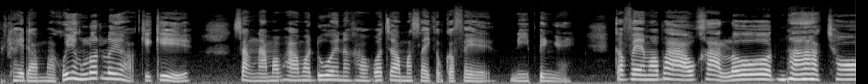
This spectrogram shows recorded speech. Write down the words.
พริกไทยดำมาก็ยังเลิศเลยอะ เก๋ๆสั่งน้ำมะพร้าวมาด้วยนะคะเพราะว่าจะเอามาใส่กับกาแฟนี่เป็นไง กาแฟมะพร้าวค่ะเลิศมากชอ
